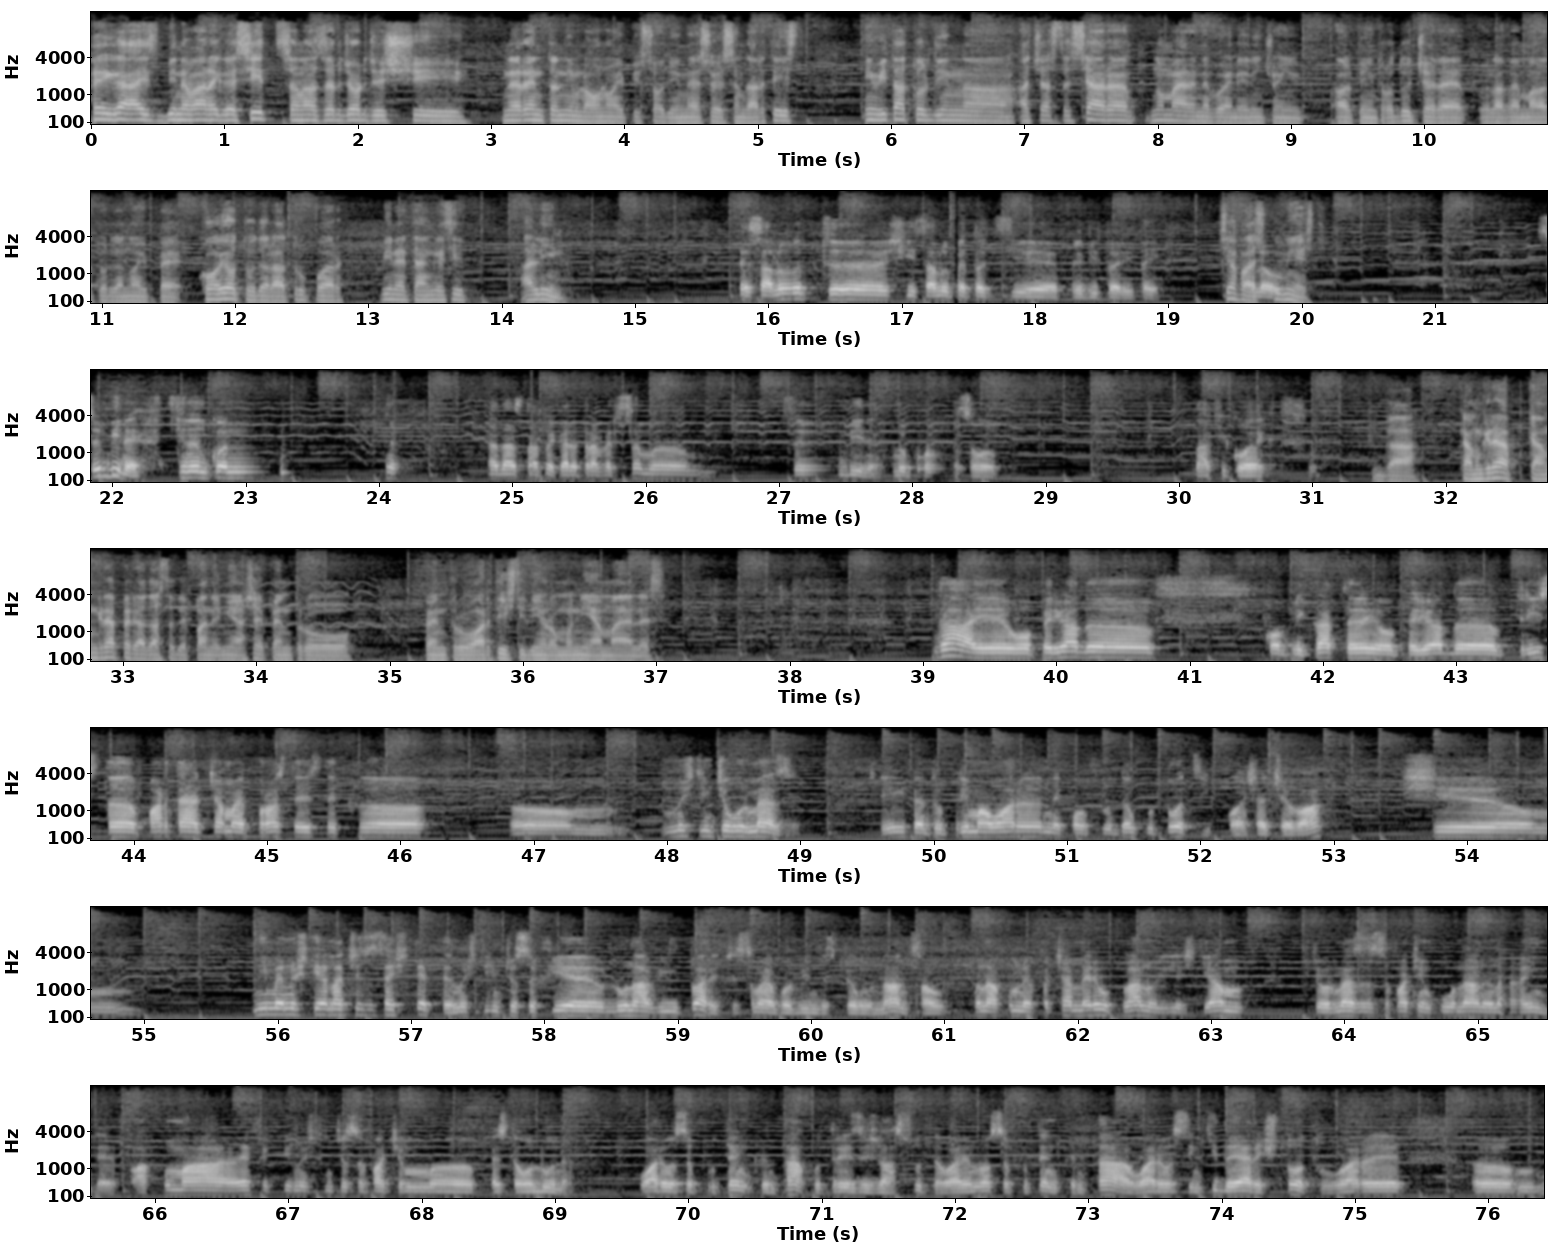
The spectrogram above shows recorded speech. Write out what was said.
Hey guys, bine v-am regăsit, sunt Lazar George și ne reîntâlnim la un nou episod din SOS Sunt Artist. Invitatul din uh, această seară nu mai are nevoie de nicio altă introducere, îl avem alături de noi pe Coyotul de la Trooper. Bine te-am găsit, Alin. Te salut uh, și salut pe toți uh, privitorii tăi. Ce faci, Hello. cum ești? Sunt bine, ținând cont de asta pe care traversăm, uh, sunt bine, nu pot să mă n-ar fi corect. Da, cam grea, cam grea perioada asta de pandemie, așa pentru, pentru artiștii din România mai ales. Da, e o perioadă complicată, e o perioadă tristă. Partea cea mai proastă este că um, nu știm ce urmează. Știi? Pentru prima oară ne confruntăm cu toții cu așa ceva și um, nimeni nu știe la ce să se aștepte, nu știm ce o să fie luna viitoare, ce să mai vorbim despre un an sau până acum ne făceam mereu planurile, știam ce urmează să facem cu un an înainte. Acum, efectiv, nu știm ce o să facem uh, peste o lună. Oare o să putem cânta cu 30%? Oare nu o să putem cânta? Oare o să închidă iarăși totul? Oare, uh,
